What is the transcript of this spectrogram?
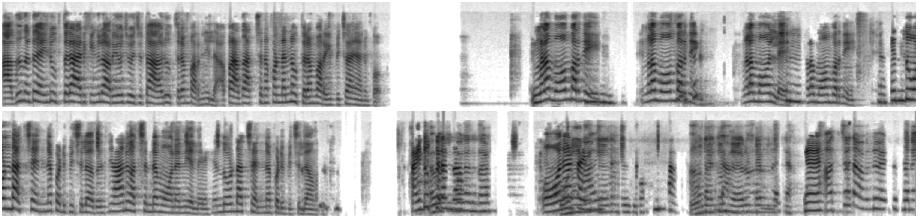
അത് എന്നിട്ട് അതിന്റെ ഉത്തരം ആർക്കെങ്കിലും അറിയോ ചോദിച്ചിട്ട് ആരും ഉത്തരം പറഞ്ഞില്ല. അപ്പൊ അത് അച്ഛനെ കൊണ്ട് തന്നെ ഉത്തരം പറയിപ്പിച്ചാ ഞാനിപ്പോ. നിങ്ങളെ മോൻ പറഞ്ഞേ? നിങ്ങളെ മോൻ പറഞ്ഞേ? നിങ്ങളെ മോനല്ലേ? നിങ്ങളെ മോൻ പറഞ്ഞേ? എന്തുകൊണ്ട് അച്ഛൻ എന്നെ പഠിപ്പിച്ചില്ല അത്? ഞാനും അച്ഛന്റെ മോൻ തന്നെയല്ലേ. എന്തുകൊണ്ട് അച്ഛൻ എന്നെ പഠിപ്പിച്ചില്ല അതിന്റെ ഉത്തരം എന്താ? ഓന ടൈം അച്ഛൻ അവനുമായിട്ട് ഇങ്ങനെ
